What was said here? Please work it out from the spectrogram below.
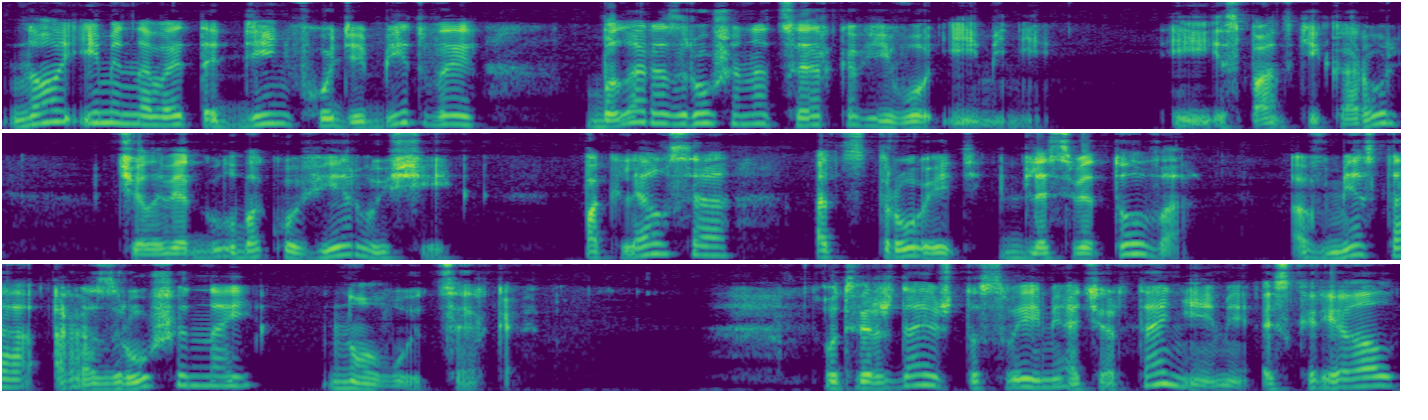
Но именно в этот день в ходе битвы была разрушена церковь его имени, и испанский король, человек глубоко верующий, поклялся отстроить для святого вместо разрушенной новую церковь. Утверждает, что своими очертаниями Эскориал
